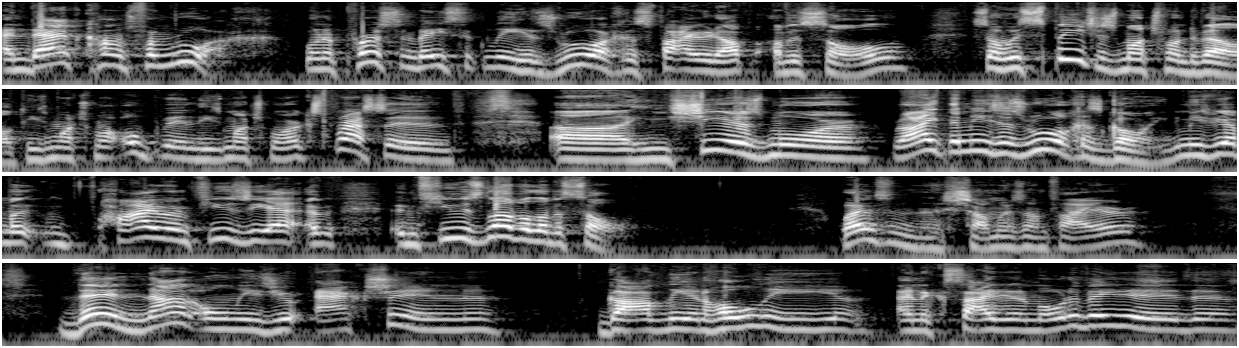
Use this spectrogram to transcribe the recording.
And that comes from ruach. When a person basically, his ruach is fired up of his soul, so his speech is much more developed. He's much more open. He's much more expressive. Uh, he shears more, right? That means his ruach is going. That means we have a higher infused, infused level of a soul. When the is on fire? Then not only is your action godly and holy and excited and motivated,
